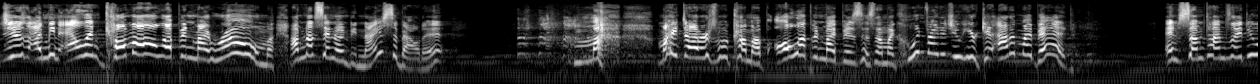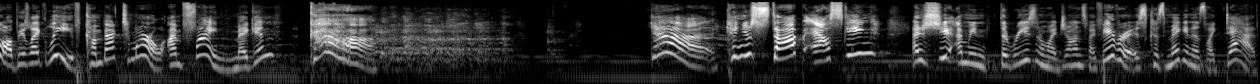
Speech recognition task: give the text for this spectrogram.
Just, I mean, Ellen, come all up in my room. I'm not saying I'm gonna be nice about it. my, my daughters will come up all up in my business. I'm like, who invited you here? Get out of my bed. And sometimes I do. I'll be like, leave, come back tomorrow. I'm fine, Megan. God. Yeah. Can you stop asking? And she, I mean, the reason why John's my favorite is because Megan is like, Dad.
